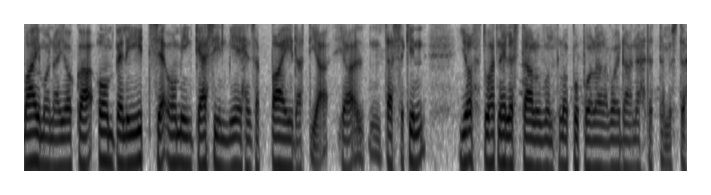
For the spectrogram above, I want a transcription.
vaimona, joka ompeli itse omin käsin miehensä paidat. Ja, ja tässäkin jo 1400-luvun loppupuolella voidaan nähdä tämmöistä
